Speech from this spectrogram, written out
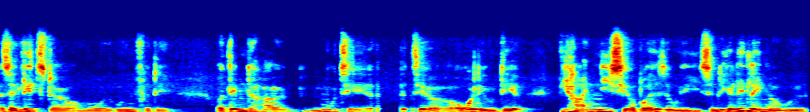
Altså et lidt større område uden for det. Og dem, der har muteret til at overleve der, de har en niche at brede sig ud i, som ligger lidt længere ude.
